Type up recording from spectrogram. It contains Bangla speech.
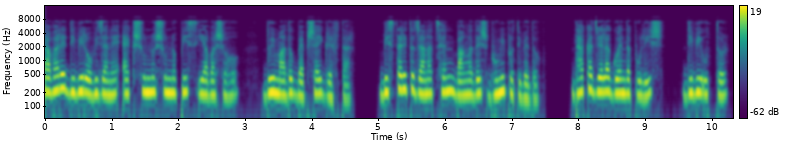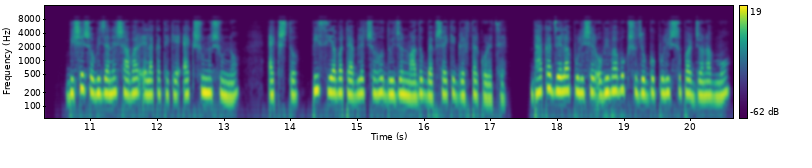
সাভারে ডিবির অভিযানে এক শূন্য শূন্য পিস ইয়াবাসহ দুই মাদক ব্যবসায়ী গ্রেফতার। বিস্তারিত জানাচ্ছেন বাংলাদেশ ভূমি প্রতিবেদক। ঢাকা জেলা গোয়েন্দা পুলিশ, ডিবি উত্তর, বিশেষ অভিযানে সাভার এলাকা থেকে এক শূন্য শূন্য, একশত পিস ইয়াবা ট্যাবলেটসহ দুইজন মাদক ব্যবসায়ীকে গ্রেফতার করেছে। ঢাকা জেলা পুলিশের অভিভাবক সুযোগ্য পুলিশ সুপার জনাব মো.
